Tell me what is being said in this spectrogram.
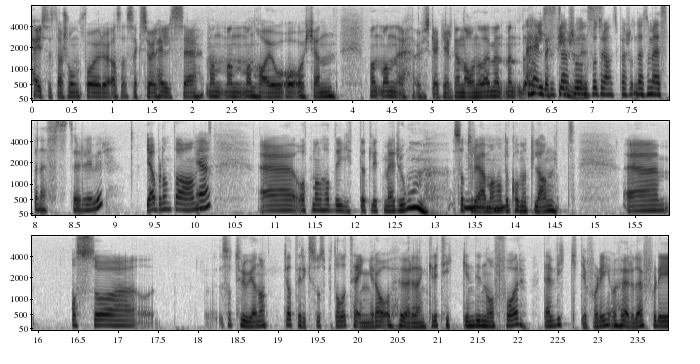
helsestasjon for altså, seksuell helse, man, man, man har jo og, og kjønn man, man, Jeg husker ikke helt det navnet der, men, men det- det Helsestasjon finnes- for transpersoner, det som Espen Ester driver? Ja, blant annet. Ja. Eh, og at man hadde gitt et litt mer rom, så tror jeg man Mm. hadde kommet langt. Eh, og så så tror jeg nok at Rikshospitalet trenger å, å høre den kritikken de nå får. Det er viktig for dem å høre det, fordi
